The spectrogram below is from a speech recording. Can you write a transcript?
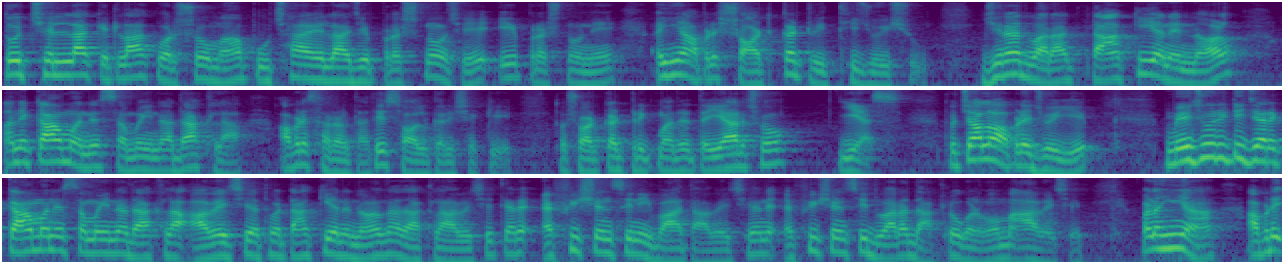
તો છેલ્લા કેટલાક વર્ષોમાં પૂછાયેલા જે પ્રશ્નો છે, એ પ્રશ્નોને અહીંયા આપણે શોર્ટકટ રીતથી જોઈશું. જેના દ્વારા ટાંકી અને નળ અને કામ અને સમયના દાખલા આપણે સરળતાથી સોલ્વ કરી શકીએ. તો શોર્ટકટ ટ્રીક માટે તૈયાર છો? યસ તો ચાલો આપણે જોઈએ. મેજોરિટી જ્યારે કામ અને સમયના દાખલા આવે છે અથવા ટાંકી અને નળના દાખલા આવે છે, ત્યારે એફિશિયન્સીની વાત આવે છે અને એફિશિયન્સી દ્વારા દાખલો ગણવામાં આવે છે. પણ અહીંયા આપણે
